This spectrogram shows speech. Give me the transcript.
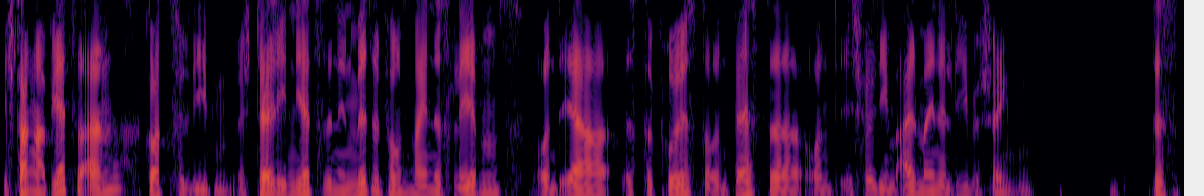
ich fange ab jetzt an, Gott zu lieben. Ich stelle ihn jetzt in den Mittelpunkt meines Lebens und er ist der Größte und Beste und ich will ihm all meine Liebe schenken. Das,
